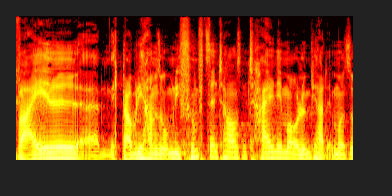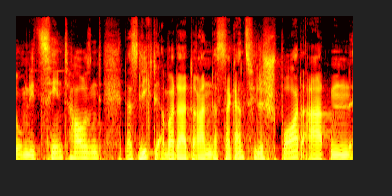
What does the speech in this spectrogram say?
Weil ähm, ich glaube, die haben so um die 15.000 Teilnehmer. Olympia hat immer so um die 10.000. Das liegt aber daran, dass da ganz viele Sportarten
